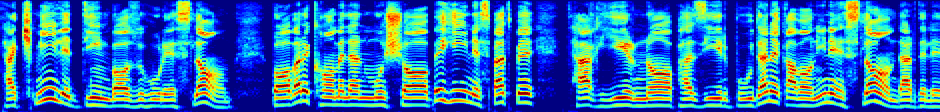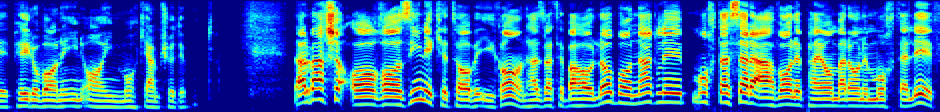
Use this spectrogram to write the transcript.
تکمیل دین با ظهور اسلام باور کاملا مشابهی نسبت به تغییر ناپذیر بودن قوانین اسلام در دل پیروان این آین محکم شده بود. در بخش آغازین کتاب ایگان حضرت بحالا با نقل مختصر احوال پیامبران مختلف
